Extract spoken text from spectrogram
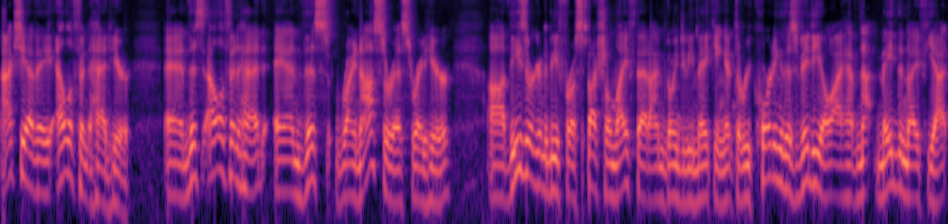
I actually have a elephant head here. And this elephant head and this rhinoceros right here, uh, these are going to be for a special knife that I'm going to be making. At the recording of this video, I have not made the knife yet.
